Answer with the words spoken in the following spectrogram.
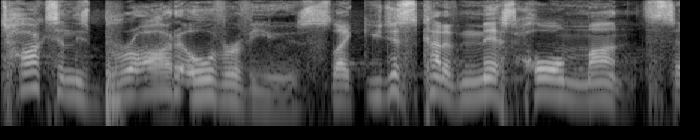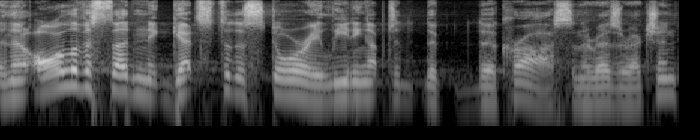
talks in these broad overviews. Like you just kind of miss whole months. And then all of a sudden it gets to the story leading up to the, the cross and the resurrection,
